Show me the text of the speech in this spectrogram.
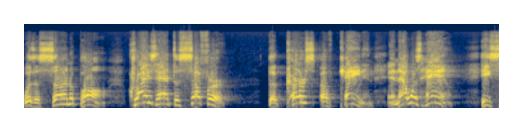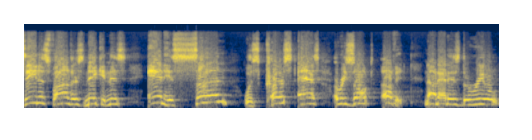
was a son of Paul. Christ had to suffer the curse of Canaan, and that was Ham. He seen his father's nakedness, and his son was cursed as a result of it. Now, that is the real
